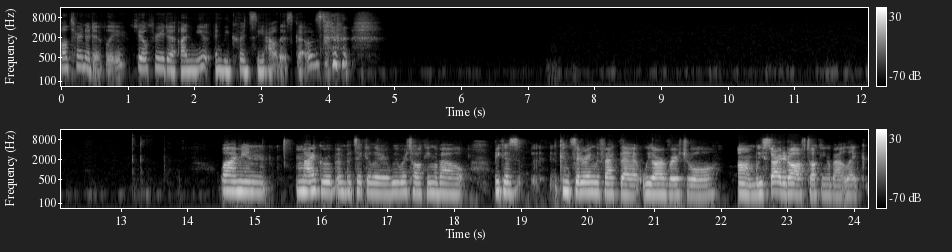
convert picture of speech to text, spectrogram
Alternatively, feel free to unmute and we could see how this goes. Well, I mean, my group in particular, we were talking about because considering the fact that we are virtual, um, we started off talking about like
